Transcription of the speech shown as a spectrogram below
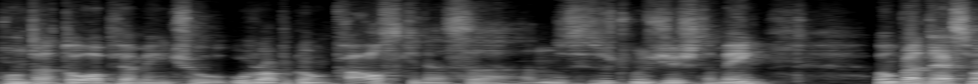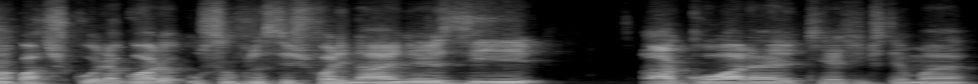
contratou, obviamente, o, Rob Gronkowski nessa, nesses últimos dias também. Vamos para a 14 escolha, agora o São Francisco 49ers, e agora que a gente tem uma,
